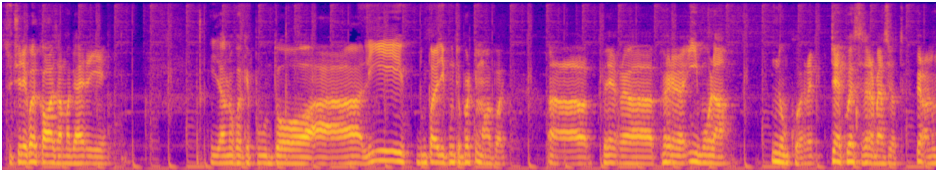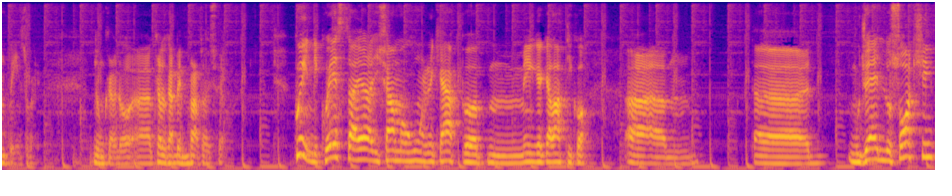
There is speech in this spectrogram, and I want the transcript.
succede qualcosa magari gli danno qualche punto a, lì, un paio di punti a Portimao poi uh, per, uh, per, Imola non corre. Cioè questa sarebbe la situazione, però non penso non credo, uh, credo che abbia imparato le sue. Quindi questo era diciamo un recap mm, mega galattico uh, Mugello Soci.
